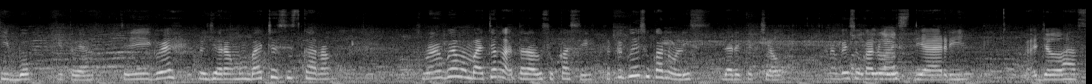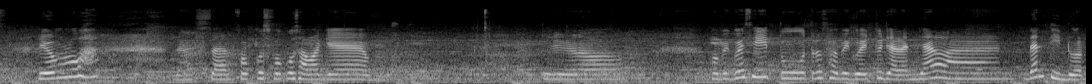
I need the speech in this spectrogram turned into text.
sibuk gitu ya. Jadi gue udah jarang membaca sih sekarang. Sebenarnya gue membaca nggak terlalu suka sih tapi gue suka nulis dari kecil. Karena gue suka nulis diary. Nggak jelas. Diam lu. Dasar fokus-fokus sama game. Iya hobi gue sih itu terus hobi gue itu jalan-jalan dan tidur.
